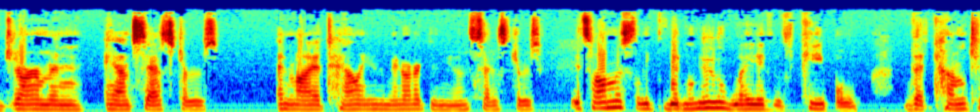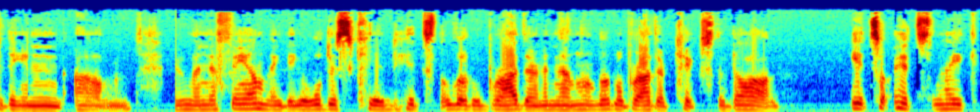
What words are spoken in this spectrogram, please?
German ancestors and my Italian American ancestors. It's almost like the new wave of people that come to the um, in the family. The oldest kid hits the little brother, and then the little brother kicks the dog. It's it's like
